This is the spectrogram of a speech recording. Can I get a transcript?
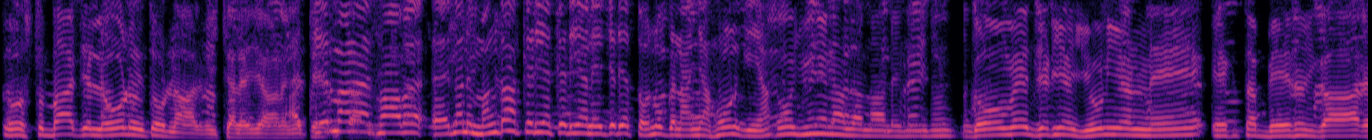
ਤੇ ਉਸ ਤੋਂ ਬਾਅਦ ਜੇ ਲੋੜ ਹੋਈ ਤਾਂ ਉਹ ਨਾਲ ਵੀ ਚਲੇ ਜਾਣਗੇ ਤੇ ਚੇਅਰਮੈਨ ਸਾਹਿਬ ਇਹਨਾਂ ਨੇ ਮੰਗਾਂ ਕਿਹੜੀਆਂ ਕਿਹੜੀਆਂ ਨੇ ਜਿਹੜੀਆਂ ਤੁਹਾਨੂੰ ਬਣਾਈਆਂ ਹੋਣਗੀਆਂ? ਦੋਵੇਂ ਜਿਹੜੀਆਂ ਯੂਨੀਅਨ ਨੇ ਇੱਕ ਤਾਂ ਬੇਰੁਜ਼ਗਾਰ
